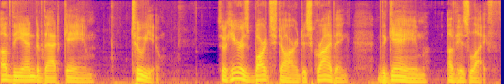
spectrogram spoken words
of the end of that game to you. So here is Bart Starr describing the game of his life.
